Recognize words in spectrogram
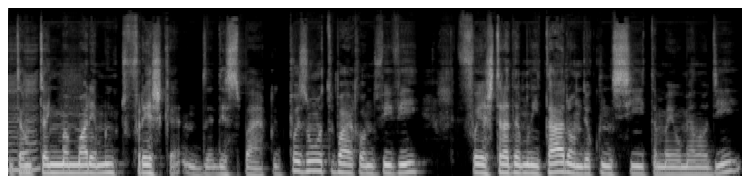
Então Uhum. tenho uma memória muito fresca de- desse bairro. Depois um outro bairro onde vivi foi a Estrada Militar, onde eu conheci também o Melody.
